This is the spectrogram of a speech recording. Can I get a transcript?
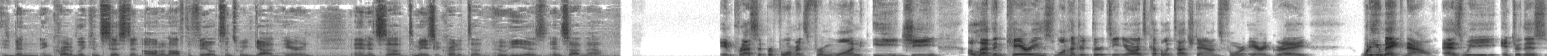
he's been incredibly consistent on and off the field since we've gotten here, and and it's uh, to me it's a credit to who he is inside and out. Impressive performance from one EG. 11 carries, 113 yards, couple of touchdowns for Eric Gray. What do you make now as we enter this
